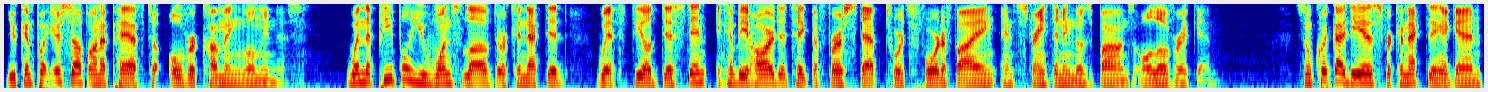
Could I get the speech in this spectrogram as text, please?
you can put yourself on a path to overcoming loneliness. When the people you once loved or connected with feel distant, it can be hard to take the first step towards fortifying and strengthening those bonds all over again. Some quick ideas for connecting again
